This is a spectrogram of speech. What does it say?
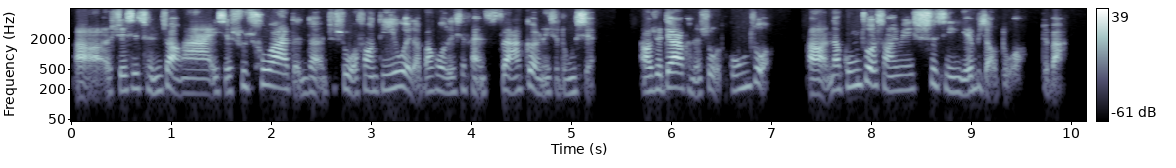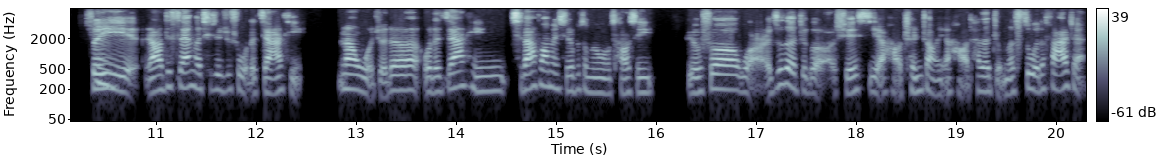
啊学习成长啊、一些输出啊等等，这是我放第一位的，包括我的一些反思啊、个人的一些东西。然后，就第二可能是我的工作啊，那工作上因为事情也比较多，对吧？所以，然后第三个其实就是我的家庭。那我觉得我的家庭其他方面其实不怎么用我操心，比如说我儿子的这个学习也好、成长也好，他的整个思维的发展，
